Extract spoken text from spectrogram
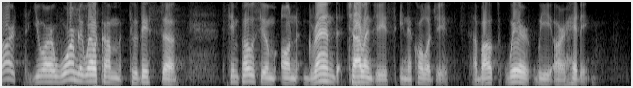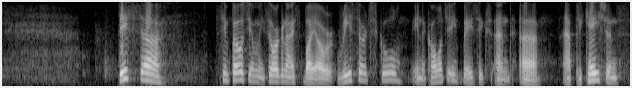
start. You are warmly welcome to this uh, symposium on grand challenges in ecology, about where we are heading. This uh, symposium is organized by our research school in ecology, basics and uh, applications.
